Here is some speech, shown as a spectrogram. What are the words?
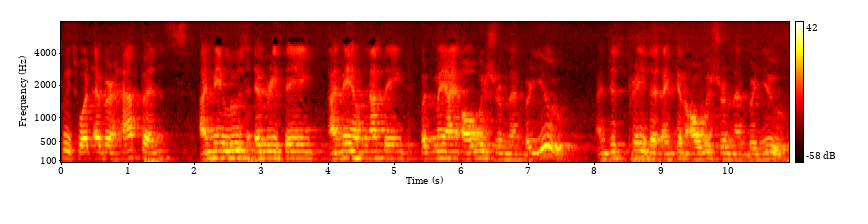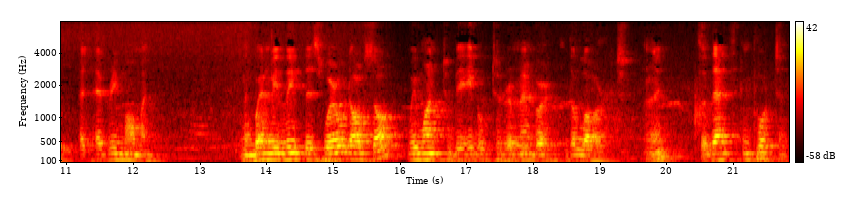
please, whatever happens, I may lose everything, I may have nothing, but may I always remember you. And just pray that I can always remember you at every moment. And when we leave this world also, we want to be able to remember the Lord. Right? So that's important.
